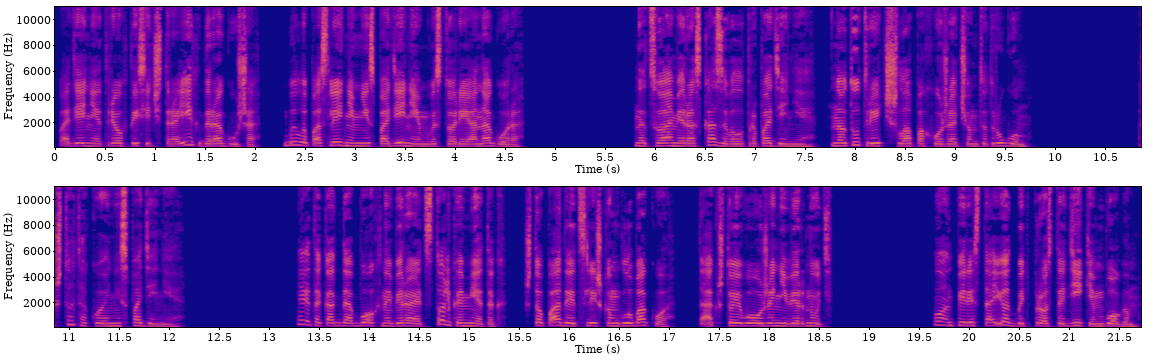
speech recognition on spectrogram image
Падение трех тысяч троих, дорогуша, было последним неспадением в истории Анагора. Нацуами рассказывал про падение, но тут речь шла, похоже, о чем то другом. Что такое неспадение? Это когда Бог набирает столько меток, что падает слишком глубоко, так что его уже не вернуть. Он перестает быть просто диким богом.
